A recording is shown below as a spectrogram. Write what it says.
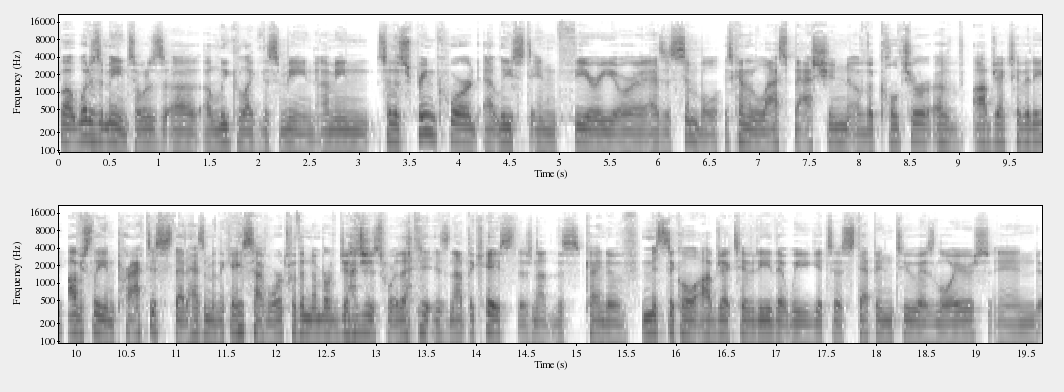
But what does it mean? So, what does a, a, leak like this mean? I mean, so the Supreme Court, at least in theory or as a symbol, is kind of the last bastion of the culture of objectivity. Obviously, in practice, that hasn't been the case. I've worked with a number of judges where that is not the case. There's not this kind of mystical objectivity that we get to step into as lawyers and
